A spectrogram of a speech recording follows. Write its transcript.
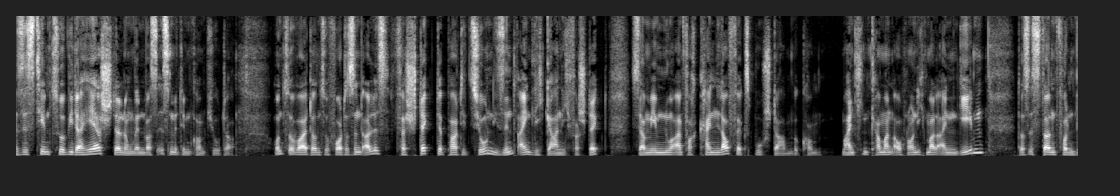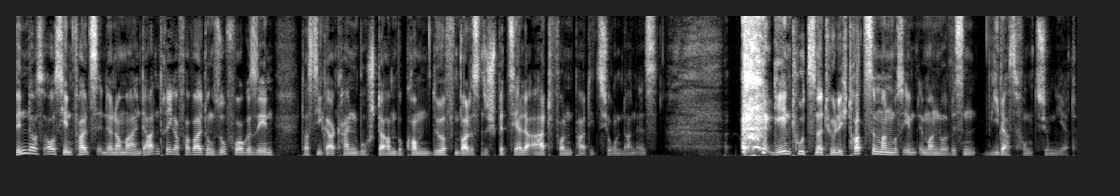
System zur Wiederherstellung, wenn was ist mit dem Computer. Und so weiter und so fort. Das sind alles versteckte Partitionen, die sind eigentlich gar nicht versteckt. Sie haben eben nur einfach keinen Laufwerksbuchstaben bekommen. Manchen kann man auch noch nicht mal einen geben. Das ist dann von Windows aus, jedenfalls in der normalen Datenträgerverwaltung, so vorgesehen, dass die gar keinen Buchstaben bekommen dürfen, weil es eine spezielle Art von Partition dann ist. Gehen tut es natürlich trotzdem, man muss eben immer nur wissen, wie das funktioniert.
